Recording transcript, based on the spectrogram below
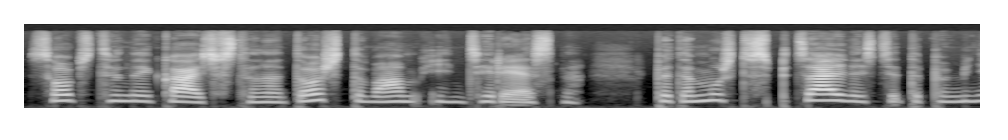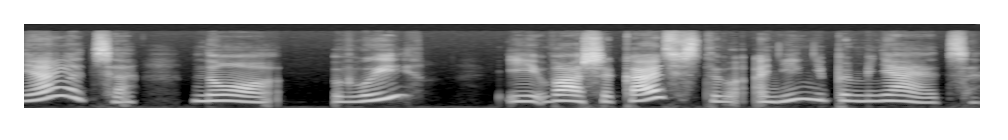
собственные качества, на то, что вам интересно. Потому что специальности это поменяются, но вы и ваши качества, они не поменяются.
